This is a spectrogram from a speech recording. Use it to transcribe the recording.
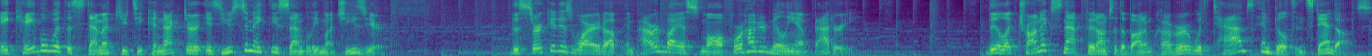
A cable with a Stemma QT connector is used to make the assembly much easier. The circuit is wired up and powered by a small 400mA battery. The electronics snap fit onto the bottom cover with tabs and built-in standoffs.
